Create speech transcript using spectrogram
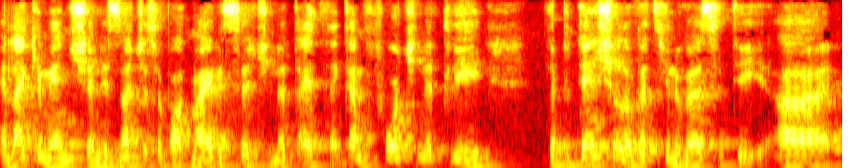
And like you mentioned, it's not just about my research unit. I think, unfortunately, the potential of Wits university uh,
